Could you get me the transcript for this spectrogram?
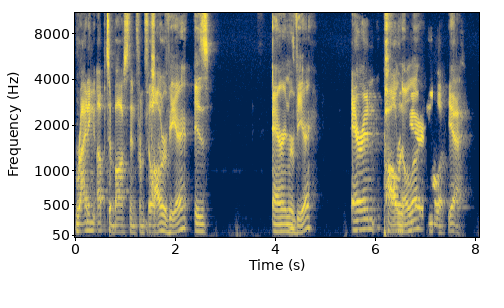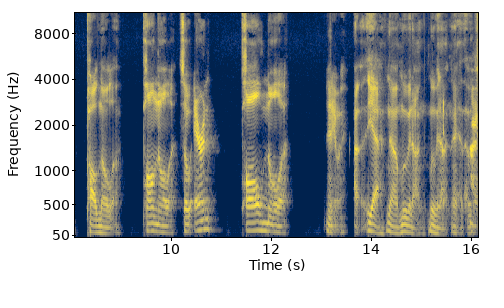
riding up to Boston from Philadelphia. Paul. Revere is Aaron Revere. Aaron Paul Nola? Revere Nola. Yeah, Paul Nola. Paul Nola. So Aaron Paul Nola. Anyway, uh, yeah, no, moving on, moving on. Yeah, All right.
